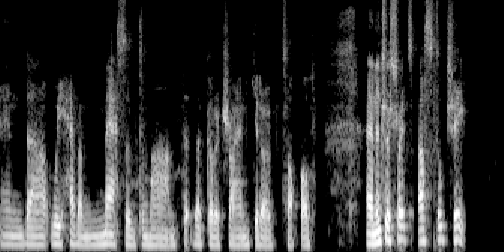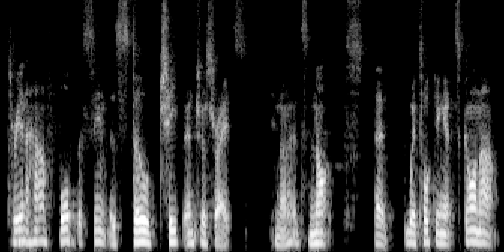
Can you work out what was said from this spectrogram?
and uh, we have a massive demand that they've got to try and get over top of. And interest rates are still cheap. Three and a half, four percent is still cheap interest rates. You know, it's not. It, we're talking. It's gone up,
